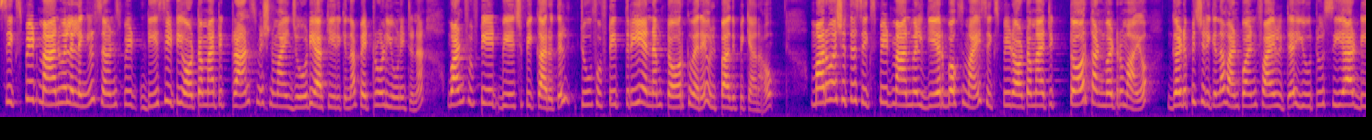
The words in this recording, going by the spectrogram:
സിക്സ് സ്പീഡ് മാനുവൽ അല്ലെങ്കിൽ seven speed D C T automatic ട്രാൻസ്മിഷനുമായി ജോഡിയാക്കിയിരിക്കുന്ന പെട്രോൾ യൂണിറ്റിന് one fifty eight B H P കരുത്തിൽ two fifty three N M torque വരെ ഉൽപ്പാദിപ്പിക്കാനാവും. മറുവശത്ത് സിക്സ് സ്പീഡ് മാനുവൽ ഗിയർ ബോക്സുമായി സിക്സ് സ്പീഡ് ഓട്ടോമാറ്റിക് ടോർക്ക് കൺവേർട്ടറുമായോ ഘടിപ്പിച്ചിരിക്കുന്ന one point five litre U two C R D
